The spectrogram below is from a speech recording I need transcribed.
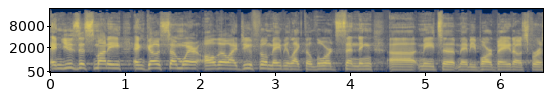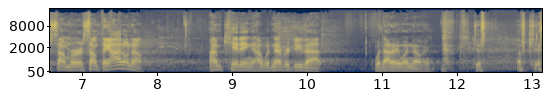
and use this money and go somewhere, although I do feel maybe like the Lord sending uh, me to maybe Barbados for a summer or something. I don't know. I'm kidding. I would never do that without anyone knowing. I'm kidding.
